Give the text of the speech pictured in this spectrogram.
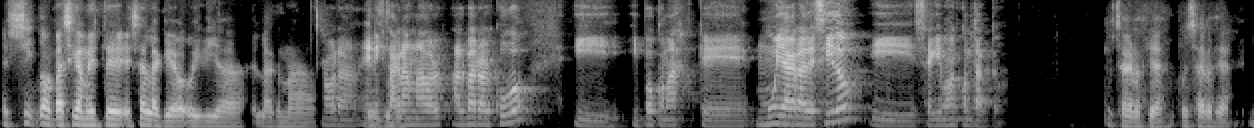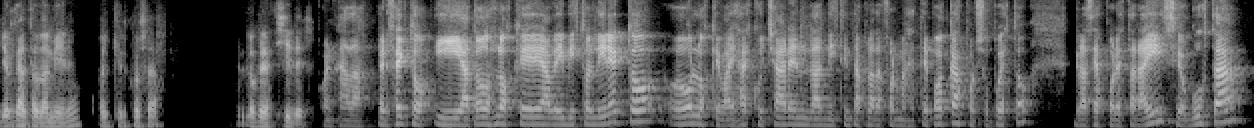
Sí, básicamente esa es la que hoy día la que más. Ahora en Instagram Álvaro al Cubo y, poco más. Que muy agradecido y seguimos en contacto. Muchas gracias, muchas gracias. Yo encantado también, ¿eh? Cualquier cosa, lo que necesites. Pues nada, perfecto. Y a todos los que habéis visto el directo o los que vais a escuchar en las distintas plataformas este podcast, por supuesto, gracias por estar ahí. Si os gusta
